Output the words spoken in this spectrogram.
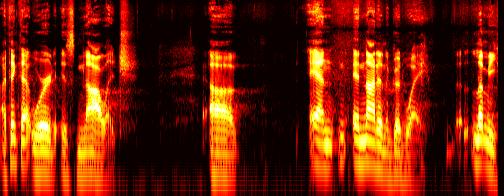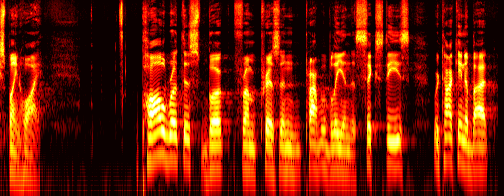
I think that word is knowledge. Uh, and, and not in a good way. Let me explain why. Paul wrote this book from prison probably in the 60s. We're talking about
